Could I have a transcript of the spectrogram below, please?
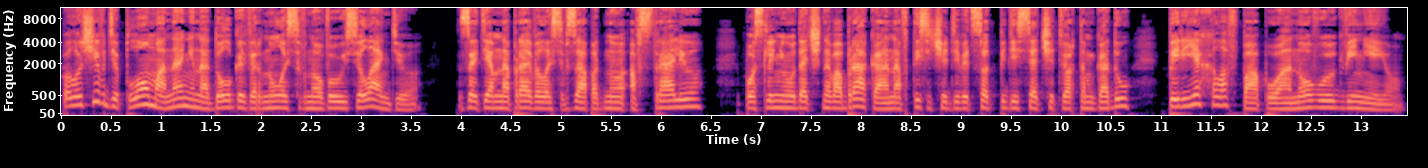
Получив диплом, она ненадолго вернулась в Новую Зеландию, затем направилась в Западную Австралию. После неудачного брака она в 1954 году переехала в Папуа-Новую Гвинею.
